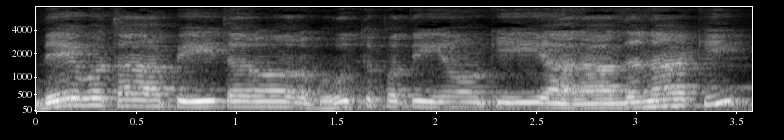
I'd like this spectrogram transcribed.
देवता पीतर और भूतपतियों की आराधना की।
